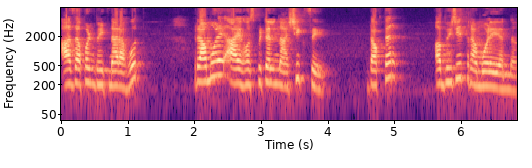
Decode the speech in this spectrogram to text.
आज आपण भेटणार आहोत. रामोळे आय हॉस्पिटल नाशिकचे डॉक्टर अभिजित रामोळे यांना.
